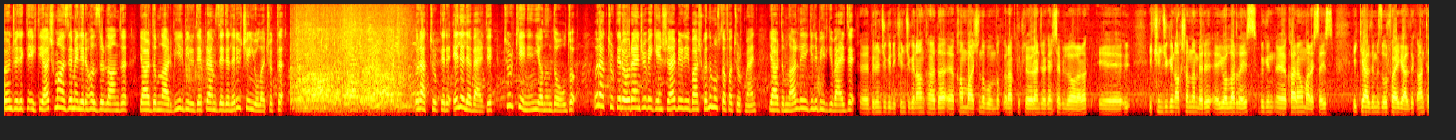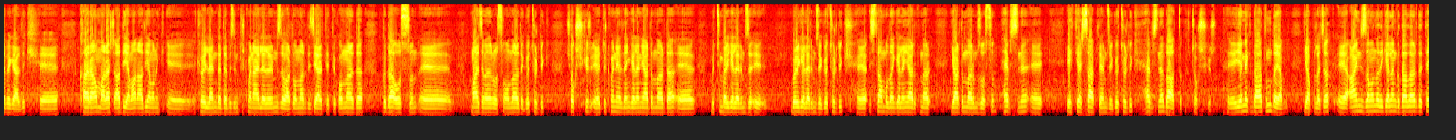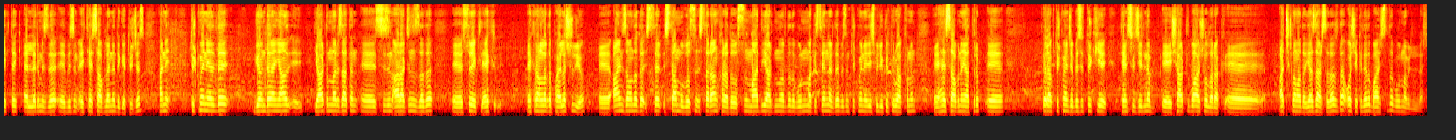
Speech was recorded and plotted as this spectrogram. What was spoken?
Öncelikle ihtiyaç malzemeleri hazırlandı. Yardımlar bir bir depremzedeler için yola çıktı. Irak Türkleri el ele verdi, Türkiye'nin yanında oldu. Irak Türkleri Öğrenci ve Gençler Birliği Başkanı Mustafa Türkmen yardımlarla ilgili bilgi verdi. Ee, Birinci gün, ikinci gün Ankara'da e, kan bağışında bulunduk. Irak Türkleri Öğrenci ve Gençler Birliği olarak. Ee, İkinci gün akşamdan beri e, yollardayız. Bugün e, Kahramanmaraş'tayız. İlk geldiğimizde Urfa'ya geldik, Antep'e geldik. Kahramanmaraş, Adıyaman. Adıyaman'ın e, köylerinde de bizim Türkmen ailelerimiz de vardı. Onları da ziyaret ettik. Onlara da gıda olsun, e, malzemeler olsun onları da götürdük. Çok şükür e, Türkmen elden gelen yardımlar da e, bütün belgelerimize e, bölgelerimize götürdük. E, İstanbul'dan gelen yardımlar yardımlarımız olsun. Hepsini e, ihtiyaç sahiplerimize götürdük. Hepsine dağıttık çok şükür. E, yemek dağıtımı da yap- yapılacak. E, aynı zamanda da gelen gıdaları da tek tek ellerimizle e, bizim ihtiyaç sahiplerine de götüreceğiz. Hani Türkmen elde gönderen e, yardımları zaten e, sizin aracınızla da e, sürekli ek- ekranlarda paylaşılıyor. Ee, aynı zamanda da ister İstanbul'da olsun ister Ankara'da olsun maddi yardımlarda da bulunmak isteyenler de bizim Türkmen El Kültür Vakfı'nın e, hesabına yatırıp e, Irak Türkmen Cephesi Türkiye temsilciliğine e, şartlı bağış olarak e, açıklamada yazarsa da, da o şekilde de bağışta da bulunabilirler.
